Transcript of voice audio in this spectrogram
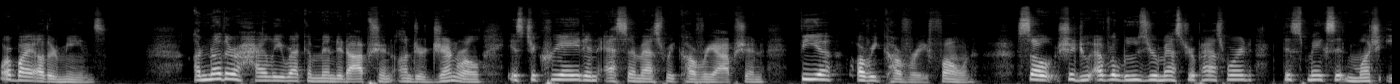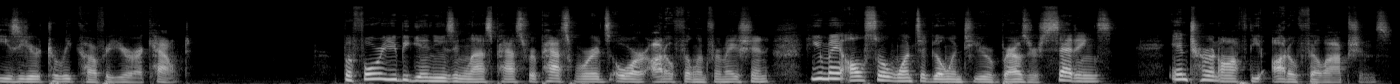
or by other means. Another highly recommended option under General is to create an SMS recovery option via a recovery phone. So, should you ever lose your master password, this makes it much easier to recover your account. Before you begin using LastPass for passwords or autofill information, you may also want to go into your browser settings and turn off the autofill options.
